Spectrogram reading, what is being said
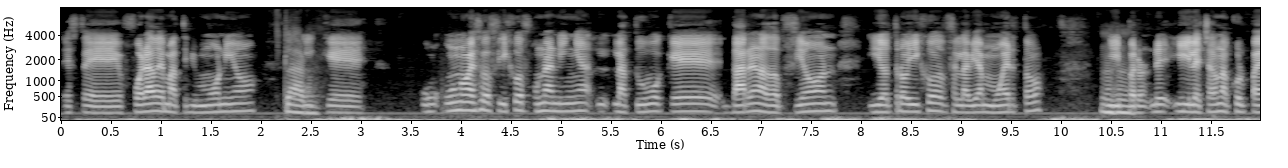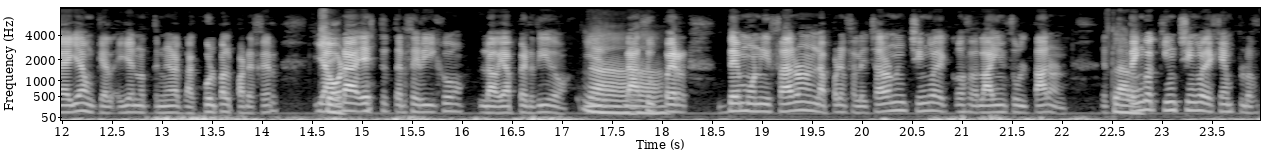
este, fuera de matrimonio y Claro. que u- uno de esos hijos, una niña, la tuvo que dar en adopción y otro hijo se le había muerto y, pero, y le echaron la culpa a ella, aunque ella no tenía la culpa al parecer. Y Sí. ahora este tercer hijo lo había perdido. Y la super demonizaron en la prensa, le echaron un chingo de cosas, la insultaron. Claro. Tengo aquí un chingo de ejemplos.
